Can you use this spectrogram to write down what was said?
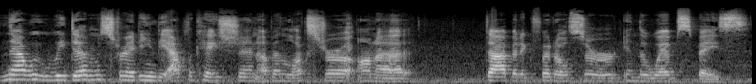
Now we will be demonstrating the application of Enluxtra on a diabetic foot ulcer in the web space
